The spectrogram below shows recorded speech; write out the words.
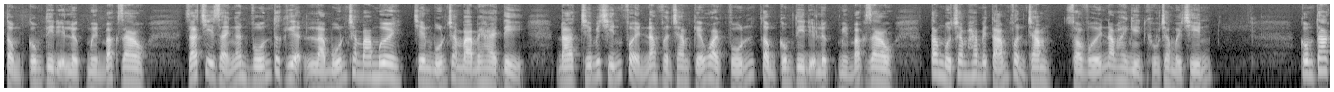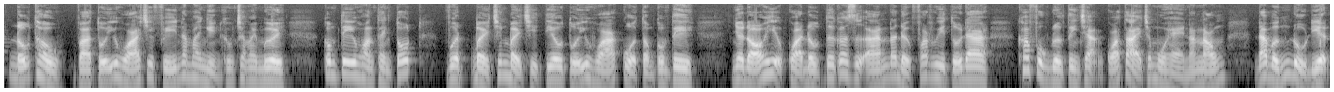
Tổng Công ty Điện lực miền Bắc giao. Giá trị giải ngân vốn thực hiện là 430 trên 432 tỷ, đạt 99,5% kế hoạch vốn Tổng Công ty Điện lực miền Bắc giao, tăng 128% so với năm 2019. Công tác đấu thầu và tối ưu hóa chi phí năm 2020, công ty hoàn thành tốt, vượt 7 trên 7 chỉ tiêu tối ưu hóa của tổng công ty, Nhờ đó, hiệu quả đầu tư các dự án đã được phát huy tối đa, khắc phục được tình trạng quá tải trong mùa hè nắng nóng, đáp ứng đủ điện,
